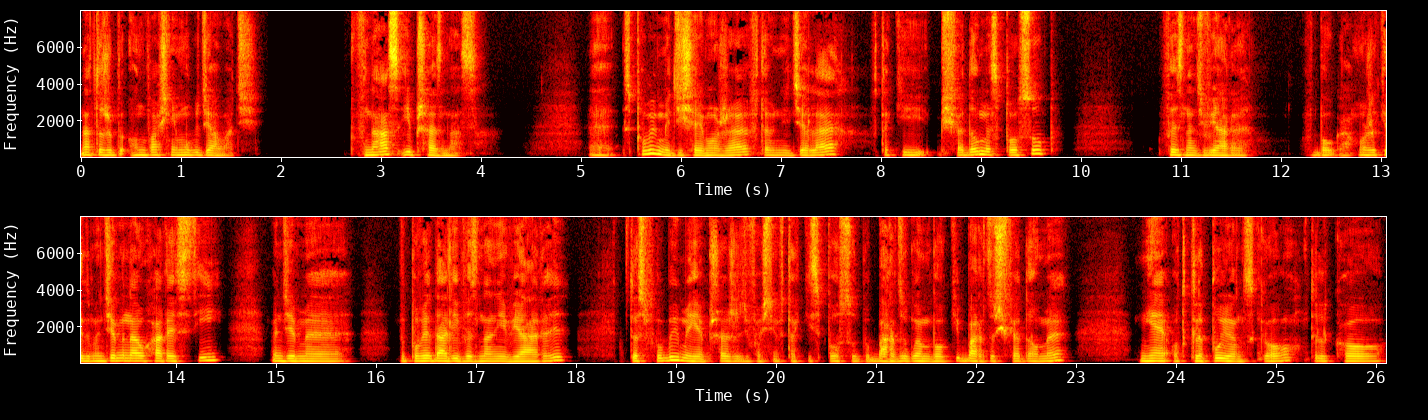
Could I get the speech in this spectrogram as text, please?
na to, żeby On właśnie mógł działać w nas i przez nas. E, spróbujmy dzisiaj może w tę niedzielę w taki świadomy sposób wyznać wiarę w Boga. Może kiedy będziemy na Eucharystii, będziemy wypowiadali wyznanie wiary, to spróbujmy je przeżyć właśnie w taki sposób bardzo głęboki, bardzo świadomy, nie odklepując go, tylko,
